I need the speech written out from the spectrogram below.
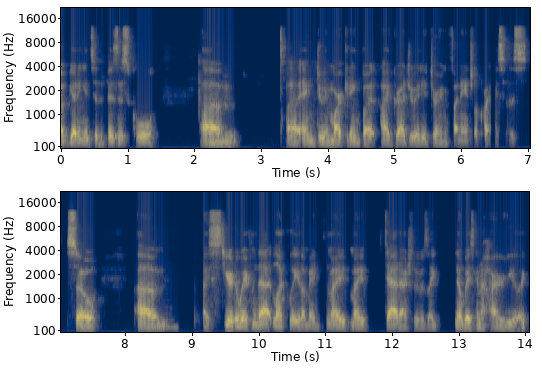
of getting into the business school. Um, uh, and doing marketing, but I graduated during a financial crisis. So um, Oh. I steered away from that. Luckily, like my my my dad actually was like, nobody's gonna hire you like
